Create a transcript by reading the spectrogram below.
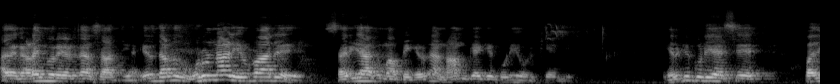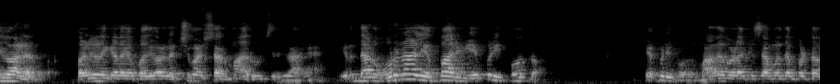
அது நடைமுறையில் தான் சாத்தியம். இருந்தாலும் ஒரு நாள் எவ்வாறு சரியாகும் அப்படிங்கிறது நாம் கேட்கக்கூடிய ஒரு கேள்வி. இருக்கக்கூடிய பதிவாளர் பல்கலைக்கழக பதிவாளர் லட்சுமண் சர்மா அறிவிச்சிருக்கிறாங்க. இருந்தாலும் ஒரு நாள் எவ்வாறு எப்படி போதும்? எப்படி போதும்? மாத விளக்கு சம்பந்தப்பட்ட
